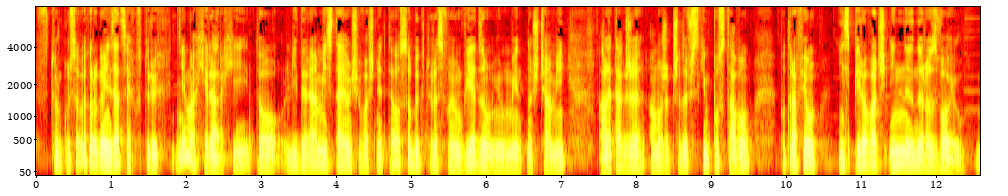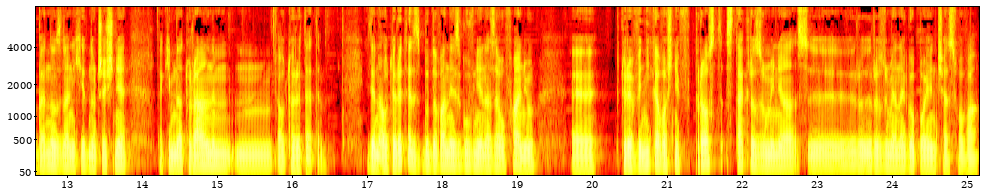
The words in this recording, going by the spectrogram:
W turkusowych organizacjach, w których nie ma hierarchii, to liderami stają się właśnie te osoby, które swoją wiedzą i umiejętnościami, ale także, a może przede wszystkim postawą, potrafią inspirować innych do rozwoju, będąc dla nich jednocześnie takim naturalnym mm, autorytetem. I ten autorytet zbudowany jest głównie na zaufaniu, y, które wynika właśnie wprost z tak rozumienia, y, rozumianego pojęcia słowa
